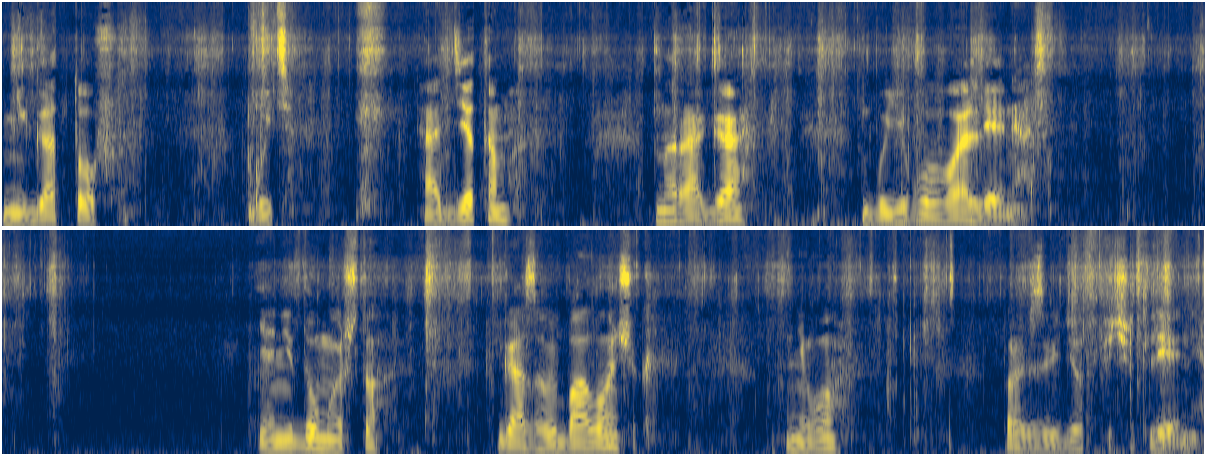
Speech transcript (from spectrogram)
не готов быть одетым на рога боевого оленя. Я не думаю, что газовый баллончик у него произведет впечатление.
